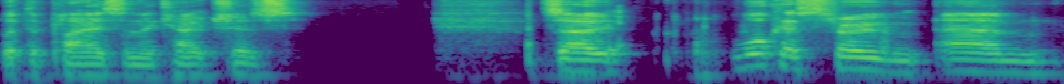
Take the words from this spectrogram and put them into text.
with the players and the coaches. So, walk us through. Um,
